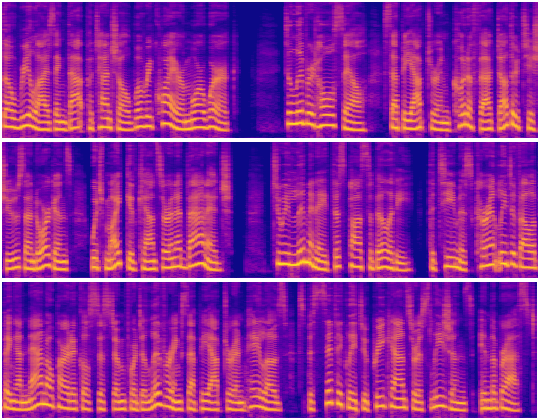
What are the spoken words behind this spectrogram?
though realizing that potential will require more work. Delivered wholesale, sepiapterin could affect other tissues and organs which might give cancer an advantage. To eliminate this possibility, the team is currently developing a nanoparticle system for delivering sepiapterin payloads specifically to precancerous lesions in the breast.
